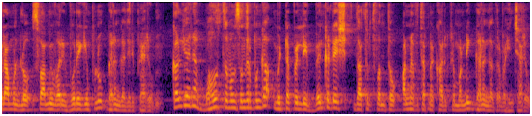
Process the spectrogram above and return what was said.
గ్రామంలో స్వామివారి ఊరేగింపును ఘనంగా జరిపారు. కళ్యాణ మహోత్సవం సందర్భంగా మిట్టపల్లి వెంకటేష్ దాతృత్వంతో అన్న వితరణ కార్యక్రమాన్ని ఘనంగా నిర్వహించారు.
